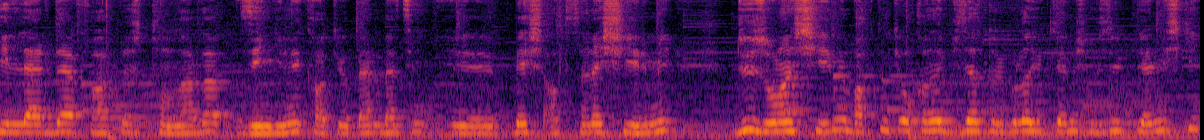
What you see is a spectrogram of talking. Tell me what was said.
dillerde, farklı tonlarda zenginlik katıyor. Ben benim 5-6 tane şiirimi, düz olan şiirimi baktım ki o kadar güzel duygular yüklenmiş, müzik yüklenmiş ki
